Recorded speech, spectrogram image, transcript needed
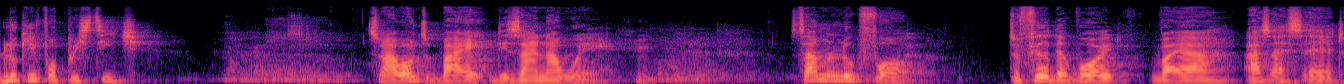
looking for prestige. So I want to buy designer wear. Some look for to fill the void via, as I said,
